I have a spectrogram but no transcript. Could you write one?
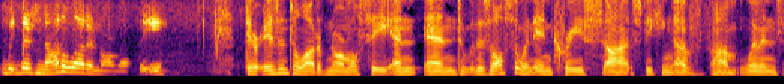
we, there's not a lot of normalcy there isn't a lot of normalcy, and and there's also an increase. Uh, speaking of um, women's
